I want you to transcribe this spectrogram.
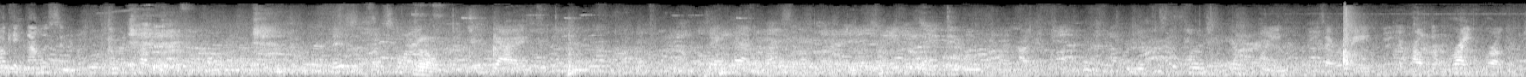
Okay, now listen. I'm gonna tell you. This is the story. No. Two guys. They had they wanted to cut it. This is the first airplane that's ever made. They're called the Wright brothers.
